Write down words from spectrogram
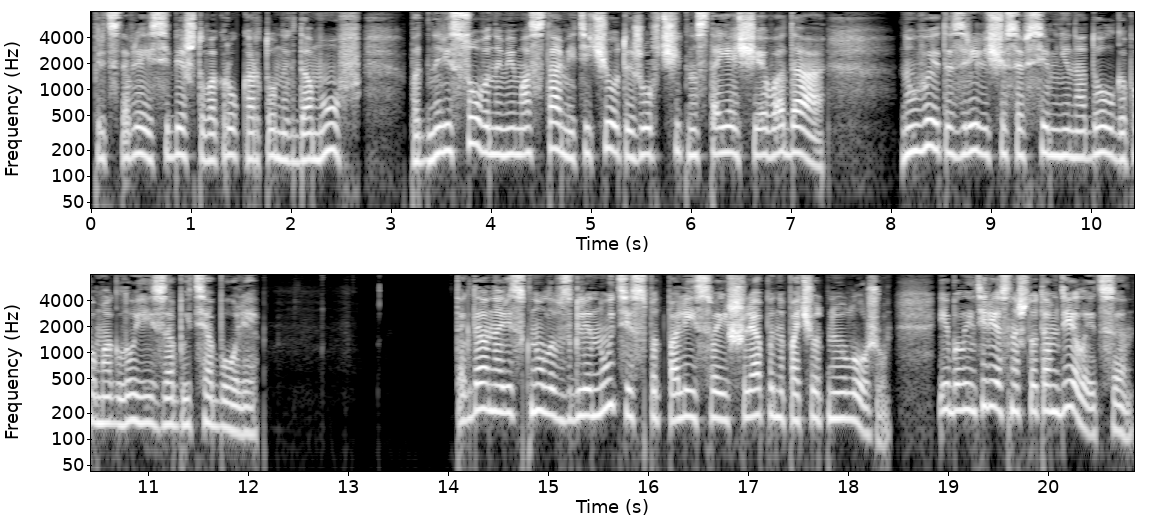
представляя себе, что вокруг картонных домов под нарисованными мостами течет и журчит настоящая вода, но, увы, это зрелище совсем ненадолго помогло ей забыть о боли. Тогда она рискнула взглянуть из-под полей своей шляпы на почетную ложу. Ей было интересно, что там делается.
